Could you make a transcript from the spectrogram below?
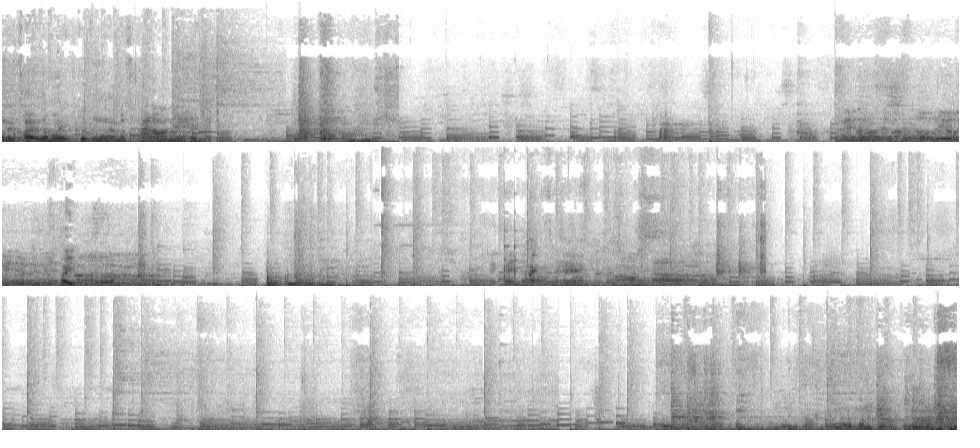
ません、替え玉一つもらえますか？替え玉で。替え玉でます。丼を上にお願いします？はいはい、替え玉ですね。お待たせしました。改めていただきます。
